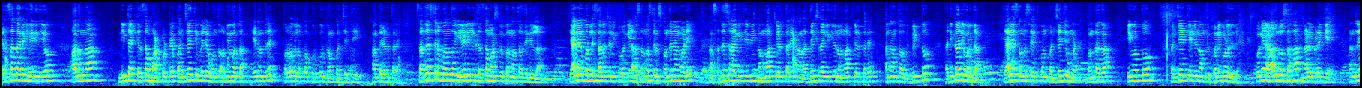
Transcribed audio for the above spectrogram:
ಕೆಲಸ ಕಾರ್ಯಗಳು ಏನಿದೆಯೋ ಅದನ್ನು ನೀಟಾಗಿ ಕೆಲಸ ಮಾಡಿಕೊಟ್ರೆ ಪಂಚಾಯತಿ ಮೇಲೆ ಒಂದು ಅಭಿಮತ. ಏನಂದರೆ, ಪರವಾಗಿಲ್ಲಪ್ಪ ಕುರುಬೂರು ಗ್ರಾಮ ಪಂಚಾಯತಿ ಅಂತ ಹೇಳ್ತಾರೆ. ಸದಸ್ಯರು ಬಂದು ಹೇಳಿ ಇಲ್ಲಿ ಕೆಲಸ ಮಾಡಿಸ್ಬೇಕು ಅನ್ನೋಂಥದ್ದೇನಿಲ್ಲ ಯಾರೇ ಬರಲಿ ಸಾರ್ವಜನಿಕವಾಗಿ ಆ ಸಮಸ್ಯೆನ ಸ್ಪಂದನೆ ಮಾಡಿ, ನಾನು ಸದಸ್ಯರಾಗಿದ್ದೀವಿ ನಮ್ಮ ಮಾತು ಕೇಳ್ತಾರೆ, ನಾನು ಅಧ್ಯಕ್ಷರಾಗಿದ್ದೀವಿ ನಮ್ಮ ಮಾತು ಕೇಳ್ತಾರೆ ಅನ್ನೋಂಥದ್ದು ಬಿಟ್ಟು ಅಧಿಕಾರಿ ವರ್ಗ, ಯಾರೇ ಸಮಸ್ಯೆ ಎತ್ಕೊಂಡು ಪಂಚಾಯತಿ ಮಟ್ಟ ಬಂದಾಗ ಇವತ್ತು ಪಂಚಾಯತಿಯಲ್ಲಿ ನಮ್ಮದು ಕೊನೆಗೊಳ್ಳದಿದೆ ಕೊನೆ ಆದರೂ ಸಹ ನಾಳೆ ಬೆಳಗ್ಗೆ ಅಂದರೆ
